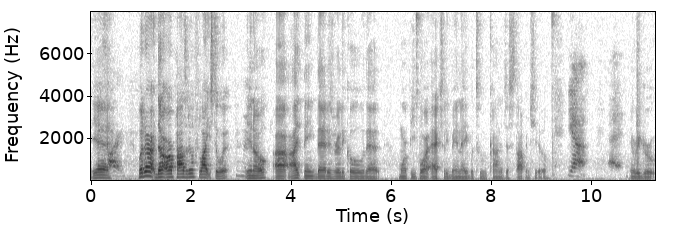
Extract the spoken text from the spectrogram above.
yeah. It's hard. But there are, there are positive lights to it. Mhm. You know, I I think that is really cool that more people are actually being able to kind of just stop and chill Yeah. I- and regroup.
